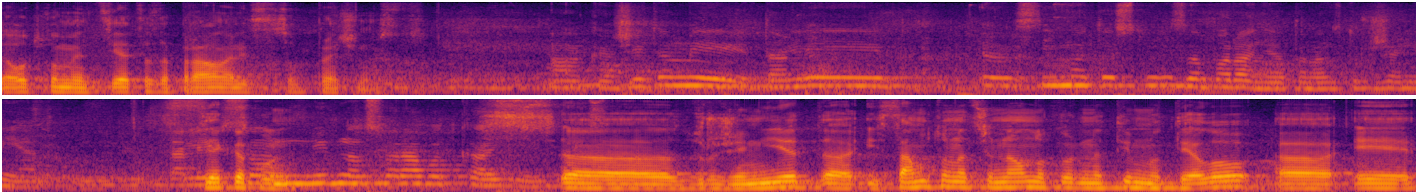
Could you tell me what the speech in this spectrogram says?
од конвенцијата за права на лица со попреченост. А кажете ми, дали си имате слух за барањата на здруженијата? Дали Секако, со нивна соработка Сдруженијата и самото национално координативно тело е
